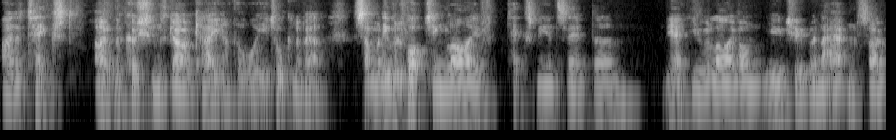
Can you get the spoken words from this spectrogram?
I had a text. I hope the cushions go okay. I thought, what are you talking about? Somebody was watching live, text me and said, um, yeah, you were live on YouTube when that happened. So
